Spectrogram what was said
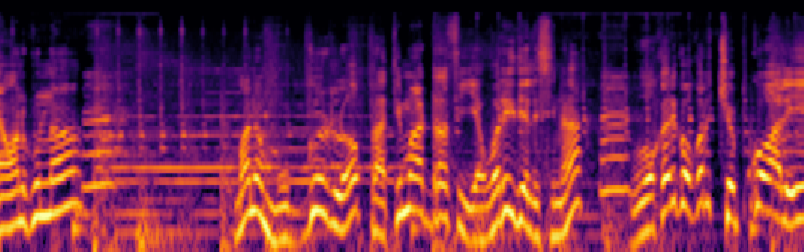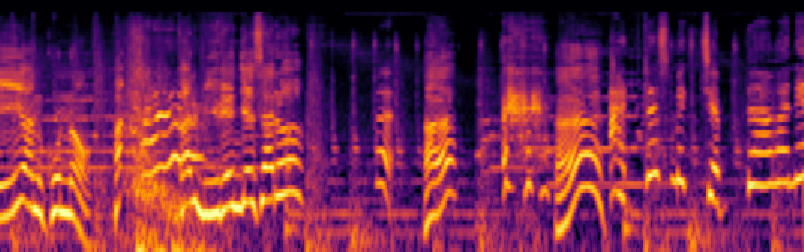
ఏమనుకున్నావు? మన ముగ్గురులో ప్రతిమ అడ్రస్ ఎవరికి తెలిసినా ఒకరికొకరు చెప్పుకోవాలి అనుకున్నాం కానీ మీరేం చేశారు? అడ్రస్ మీకు చెప్తామని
